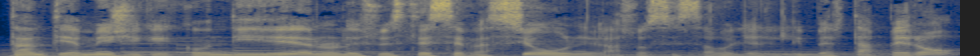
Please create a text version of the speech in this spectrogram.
tanti amici che condividevano le sue stesse passioni, la sua stessa voglia di libertà, però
